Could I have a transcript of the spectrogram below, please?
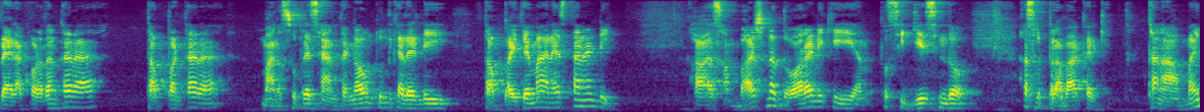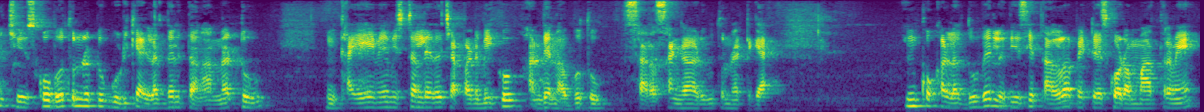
వెళ్ళకూడదంటారా? తప్పంటారా? మనసు ప్రశాంతంగా ఉంటుంది కదండి. తప్పైతే మానేస్తానండి. ఆ సంభాషణ ధోరణికి ఎంత సిగ్గేసిందో. అసలు ప్రభాకర్కి తన అమ్మాయిని చేసుకోబోతున్నట్టు గుడికి వెళ్ళొద్దని తను అన్నట్టు. ఇంకా ఏమేమి ఇష్టం లేదో చెప్పండి మీకు. అందే నవ్వుతూ సరసంగా అడుగుతున్నట్టుగా. ఇంకొకళ్ళ దువ్వెర్లు తీసి తలలో పెట్టేసుకోవడం మాత్రమే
